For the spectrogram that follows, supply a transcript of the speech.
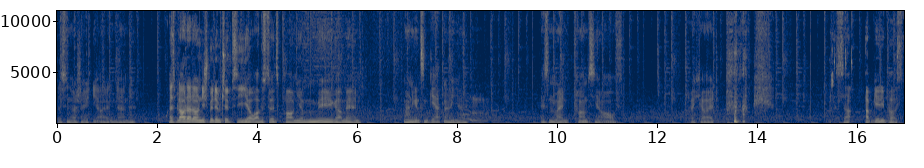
Das sind wahrscheinlich die Algen da, ne? Also plaudert doch nicht mit dem Tipsy hier. Oh, bist du jetzt braun hier. Mega, man. Machen die ganzen Gärtner hier. Essen meinen Krams hier auf. Frechheit. So, ab geht die Post.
